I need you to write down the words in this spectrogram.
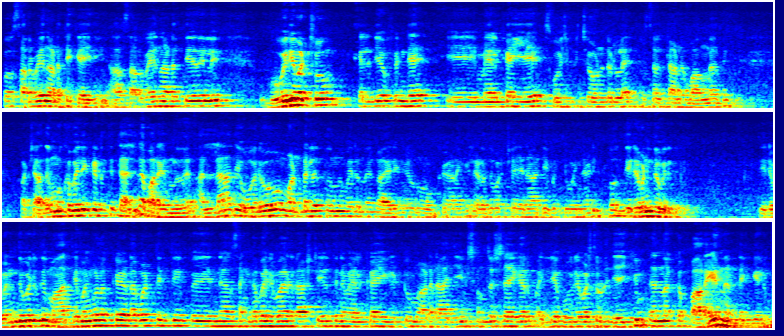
ഇപ്പോൾ സർവേ നടത്തി കഴിഞ്ഞു. ആ സർവേ നടത്തിയതിൽ ഭൂരിപക്ഷവും എൽ ഡി എഫിന്റെ ഈ മേൽക്കൈയെ സൂചിപ്പിച്ചുകൊണ്ടുള്ള റിസൾട്ടാണ് വന്നത്. പക്ഷെ അത് മുഖപരിക്കെടുത്തിട്ടല്ല പറയുന്നത്. അല്ലാതെ ഓരോ മണ്ഡലത്തു നിന്നും വരുന്ന കാര്യങ്ങൾ നോക്കുകയാണെങ്കിൽ ഇടതുപക്ഷ ജനാധിപത്യ മുന്നണി ഇപ്പോൾ തിരുവനന്തപുരത്ത്. തിരുവനന്തപുരത്ത് മാധ്യമങ്ങളൊക്കെ ഇടപെട്ടിട്ട് പിന്നെ സംഘപരിവാര രാഷ്ട്രീയത്തിന് മേൽക്കായി കിട്ടും. അവിടെ രാജീവ് ചന്ദ്രശേഖർ വലിയ ഭൂരിപക്ഷത്തോട് ജയിക്കും എന്നൊക്കെ പറയുന്നുണ്ടെങ്കിലും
